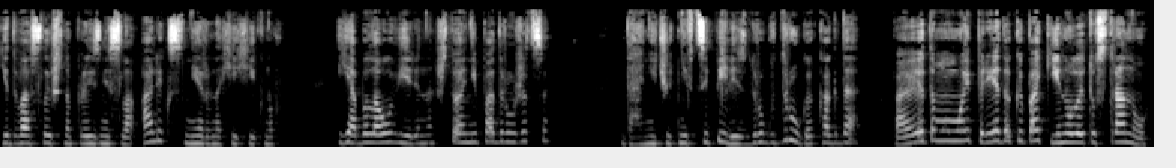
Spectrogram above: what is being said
едва слышно произнесла Алекс, нервно хихикнув. Я была уверена, что они подружатся. Да они чуть не вцепились друг в друга, когда... Поэтому мой предок и покинул эту страну.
